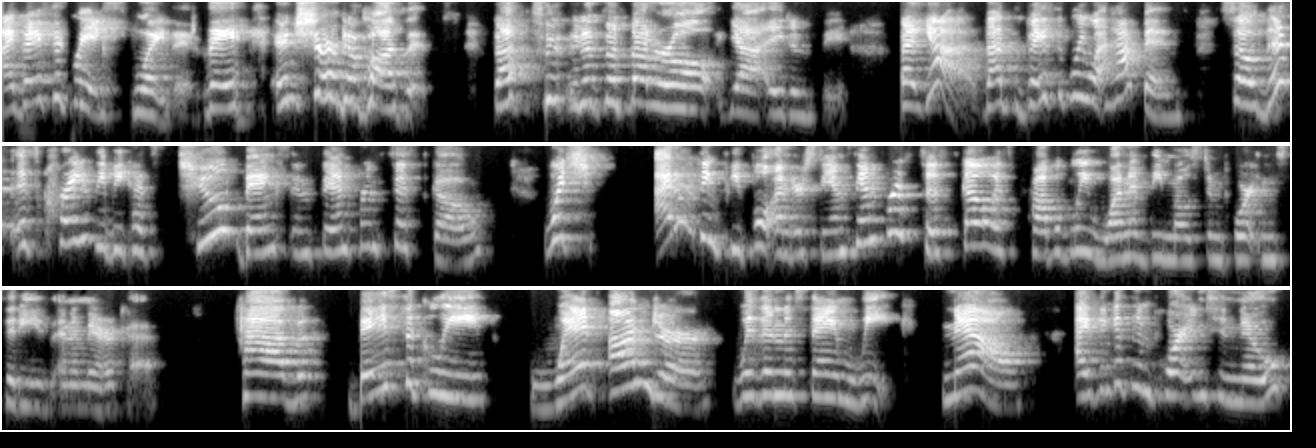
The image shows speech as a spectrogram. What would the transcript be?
I basically explained it. They insure deposits. That's and it's a federal yeah agency. But yeah, that's basically what happens. So this is crazy because two banks in San Francisco, which I don't think people understand. San Francisco is probably one of the most important cities in America. Have basically went under within the same week. Now, I think it's important to note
